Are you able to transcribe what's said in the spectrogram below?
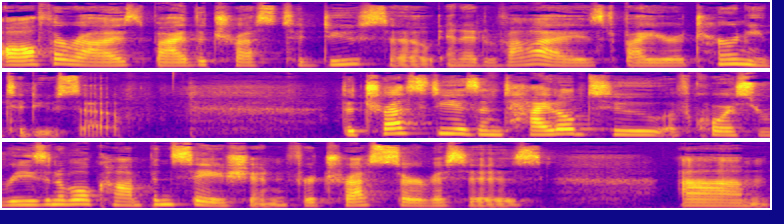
authorized by the trust to do so and advised by your attorney to do so. The trustee is entitled to, of course, reasonable compensation for trust services um,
